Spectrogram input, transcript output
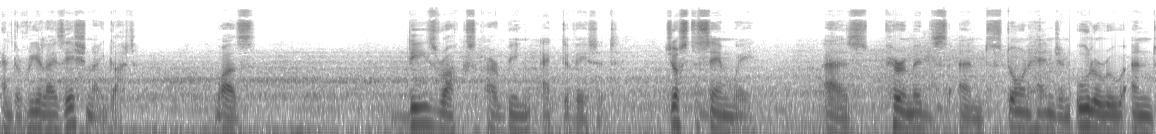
And the realization I got was these rocks are being activated just the same way as pyramids and Stonehenge and Uluru and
